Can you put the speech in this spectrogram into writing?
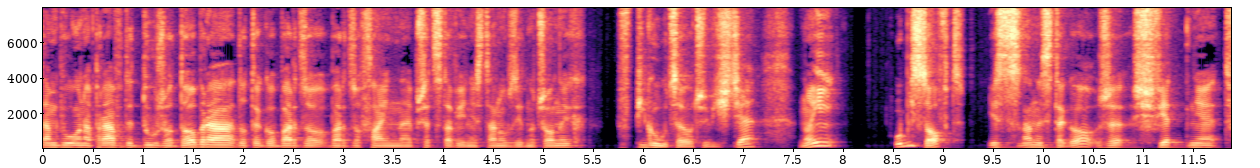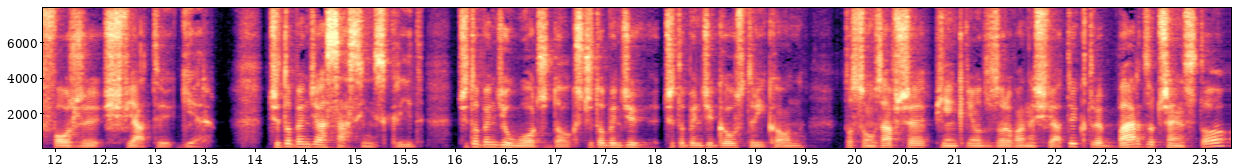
Tam było naprawdę dużo dobra, do tego bardzo, bardzo fajne przedstawienie Stanów Zjednoczonych, w pigułce oczywiście. No i Ubisoft jest znany z tego, że świetnie tworzy światy gier. Czy to będzie Assassin's Creed, czy to będzie Watch Dogs, czy to będzie, czy to będzie Ghost Recon, to są zawsze pięknie odwzorowane światy, które bardzo często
